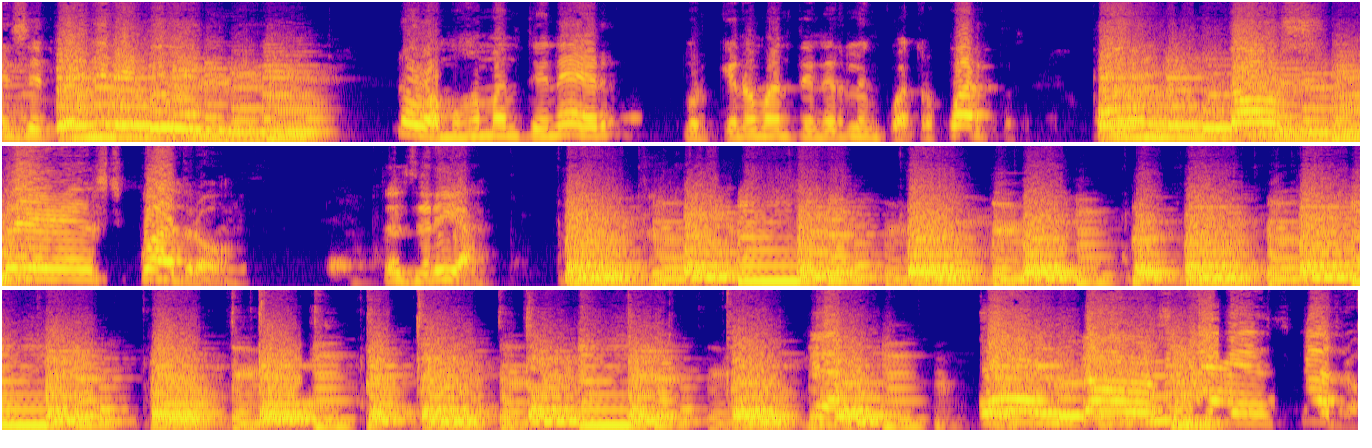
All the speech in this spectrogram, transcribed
ese lo vamos a mantener. ¿Por qué no mantenerlo en cuatro cuartos? Un, dos, tres, cuatro. Entonces sería. Mira. Un, dos, tres, cuatro.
